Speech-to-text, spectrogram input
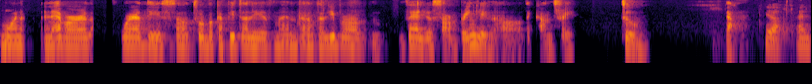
more than ever, where this uh, turbo capitalism and uh, the liberal values are bringing uh, the country to. Yeah. Yeah, and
